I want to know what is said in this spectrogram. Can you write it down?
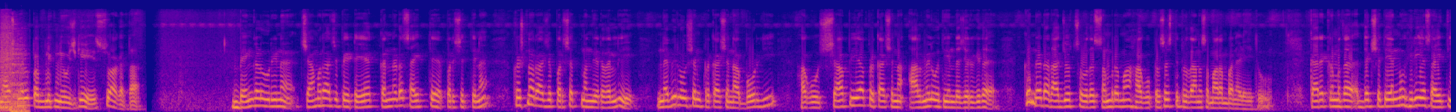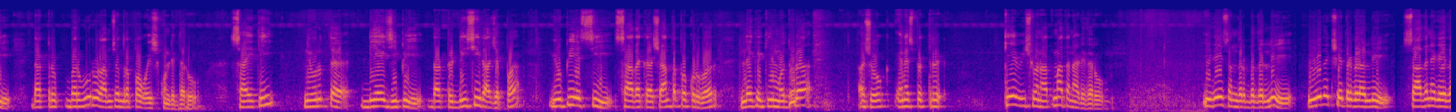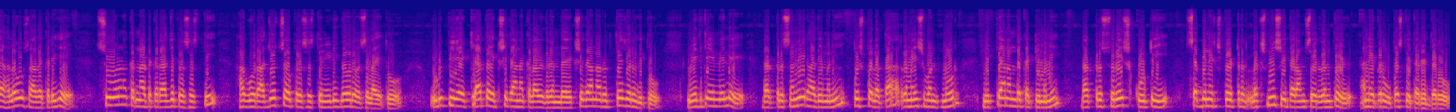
National public ನ್ಯೂಸ್ಗೆ ಸ್ವಾಗತ. ಬೆಂಗಳೂರಿನ ಚಾಮರಾಜಪೇಟೆಯ ಕನ್ನಡ ಸಾಹಿತ್ಯ ಪರಿಷತ್ತಿನ ಕೃಷ್ಣರಾಜ ಪರಿಷತ್ ಮಂದಿರದಲ್ಲಿ ನಬಿ ರೋಷನ್ ಪ್ರಕಾಶನ ಬೋರ್ಗಿ ಹಾಗೂ ಶಾಪಿಯಾ ಪ್ರಕಾಶನ ಆಲ್ಮೇಲ್ ವತಿಯಿಂದ ಜರುಗಿದ ಕನ್ನಡ ರಾಜ್ಯೋತ್ಸವದ ಸಂಭ್ರಮ ಹಾಗೂ ಪ್ರಶಸ್ತಿ ಪ್ರದಾನ ಸಮಾರಂಭ ನಡೆಯಿತು. ಕಾರ್ಯಕ್ರಮದ ಅಧ್ಯಕ್ಷತೆಯನ್ನು ಹಿರಿಯ ಸಾಹಿತಿ ಡಾಕ್ಟರ್ ಬರಗೂರು ರಾಮಚಂದ್ರಪ್ಪ ವಹಿಸಿಕೊಂಡಿದ್ದರು. ಸಾಹಿತಿ ನಿವೃತ್ತ DIGP doctor D C Rajappa U C ಸಾಧಕ ಶಾಂತಪ್ಪ ಕುರ್ವರ್ ಲೇಖಕಿ ಮಧುರಾ ಅಶೋಕ್, ಇನ್ಸ್ಪೆಕ್ಟರ್ ಕೆ ವಿಶ್ವನಾಥ್ ಮಾತನಾಡಿದರು. ಇದೇ ಸಂದರ್ಭದಲ್ಲಿ ವಿವಿಧ ಕ್ಷೇತ್ರಗಳಲ್ಲಿ ಸಾಧನೆಗೈದ ಹಲವು ಸಾಧಕರಿಗೆ ಸುವರ್ಣ ಕರ್ನಾಟಕ ರಾಜ್ಯ ಪ್ರಶಸ್ತಿ ಹಾಗೂ ರಾಜ್ಯೋತ್ಸವ ಪ್ರಶಸ್ತಿ ನೀಡಿ ಗೌರವಿಸಲಾಯಿತು. ಉಡುಪಿಯ ಖ್ಯಾತ ಯಕ್ಷಗಾನ ಕಲಾವಿದರಿಂದ ಯಕ್ಷಗಾನ ನೃತ್ಯ ಜರುಗಿತು. ವೇದಿಕೆಯ ಮೇಲೆ doctor Sameer Hadimani, Pushpalatha, Ramesh Bantnur, Nityananda Kattimani, doctor Suresh Koti, sub inspector Lakshmi Sitaram ಸೇರಿದಂತೆ ಅನೇಕರು ಉಪಸ್ಥಿತರಿದ್ದರು.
